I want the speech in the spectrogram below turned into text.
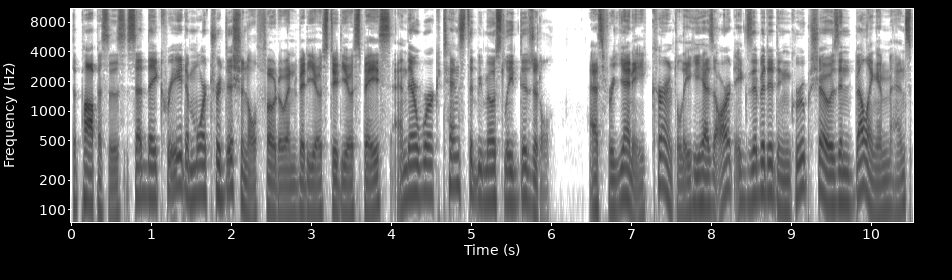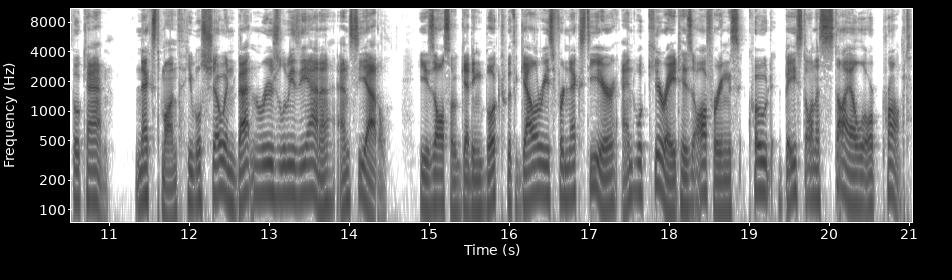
The Pappases said they create a more traditional photo and video studio space, and their work tends to be mostly digital. As for Yenny, currently he has art exhibited in group shows in Bellingham and Spokane. Next month, he will show in Baton Rouge, Louisiana, and Seattle. He is also getting booked with galleries for next year and will curate his offerings, quote, based on a style or prompt.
